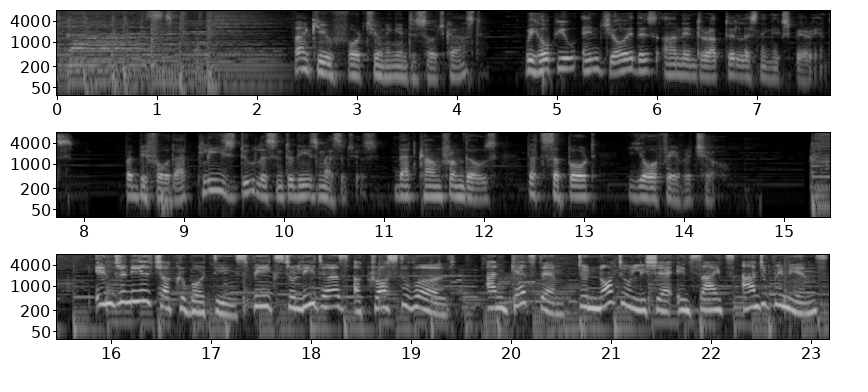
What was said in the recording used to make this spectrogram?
Sochcast. Thank you for tuning into Sochcast. We hope you enjoy this uninterrupted listening experience. But before that, please do listen to these messages that come from those that support your favorite show. Indranil Chakraborty speaks to leaders across the world and gets them to not only share insights and opinions,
